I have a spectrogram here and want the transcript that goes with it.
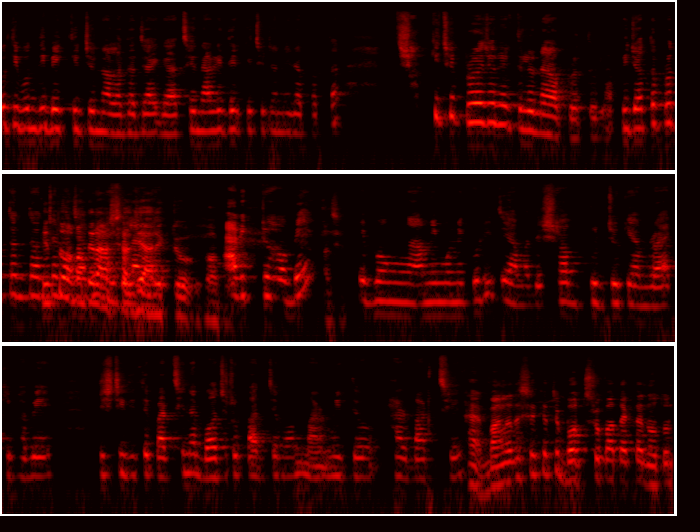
প্রতিবন্ধী ব্যক্তির জন্য আলাদা জায়গা আছে, নারীদের কিছুটা নিরাপত্তা। সবকিছু প্রয়োজনের তুলনায় অপ্রতুল। আপনি যত প্রত্যন্ত অঞ্চলে হবে। আরেকটু হবে আচ্ছা। এবং আমি মনে করি যে আমাদের সব দুর্যোগে আমরা একইভাবে দৃষ্টি দিতে পারছি না। বজ্রপাত যেমন মৃত্যু হার বাড়ছে। হ্যাঁ বাংলাদেশের ক্ষেত্রে বজ্রপাত একটা নতুন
